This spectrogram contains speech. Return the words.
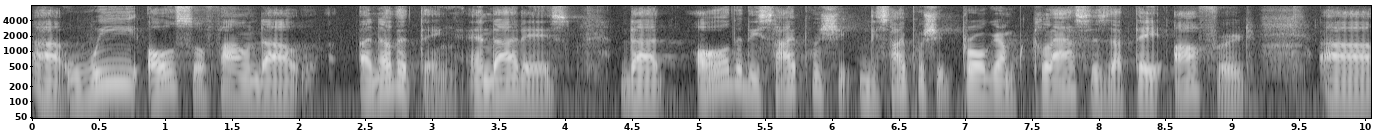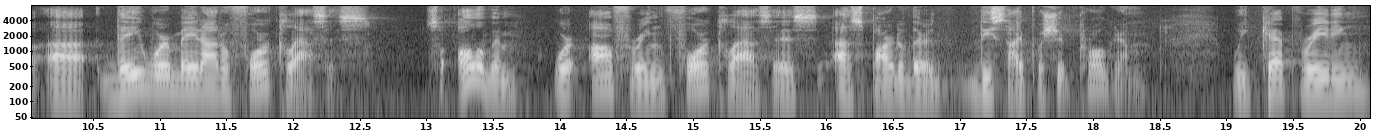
uh, we also found out another thing, and that is that all the discipleship, discipleship program classes that they offered, uh, uh, they were made out of four classes. So all of them were offering four classes as part of their discipleship program. We kept reading,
